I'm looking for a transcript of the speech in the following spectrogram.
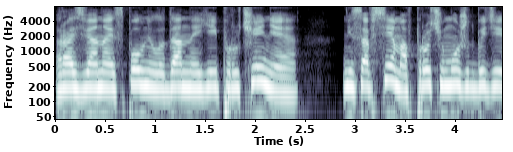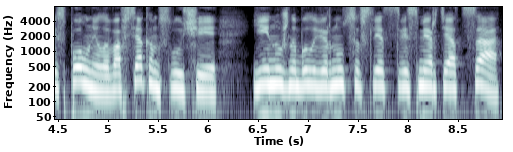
Разве она исполнила данное ей поручение? Не совсем, а, впрочем, может быть, и исполнила. Во всяком случае, ей нужно было вернуться вследствие смерти отца.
